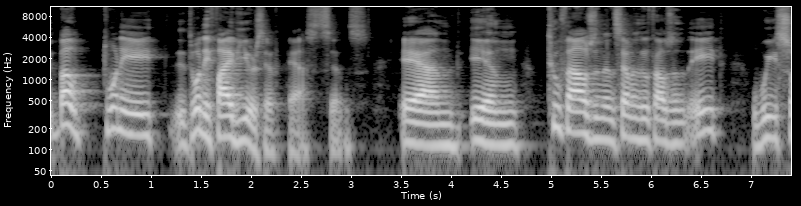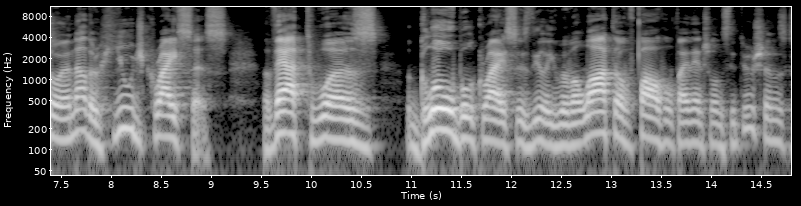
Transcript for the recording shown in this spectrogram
About 28, 25 years have passed since. And in 2007, 2008, we saw another huge crisis that was global crisis dealing with a lot of powerful financial institutions,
